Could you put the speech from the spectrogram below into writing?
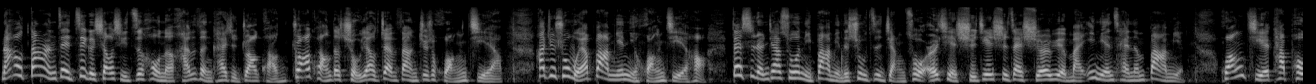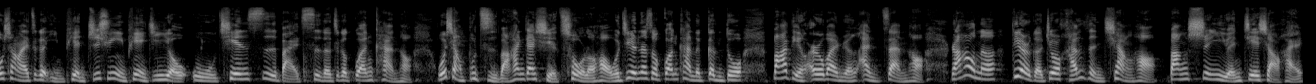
然后。当然，在这个消息之后呢，韩粉开始抓狂，抓狂的首要战犯就是黄杰啊，他就说我要罢免你黄杰哈，但是人家说你罢免的数字讲错，而且时间是在十二月满一年才能罢免。黄杰他 PO 上来这个影片，质询影片已经有五千四百次的这个观看哈，我想不止吧，他应该写错了哈，我记得那时候观看的更多，八点二万人按赞哈。然后呢，第二个就是韩粉呛哈，帮市议员接小孩，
